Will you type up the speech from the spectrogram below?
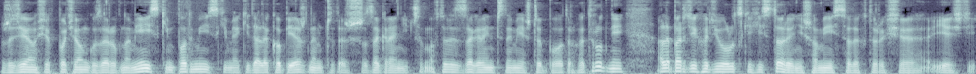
że dzieją się w pociągu zarówno miejskim, podmiejskim, jak i dalekobieżnym, czy też zagranicznym. No wtedy z zagranicznym jeszcze było trochę trudniej, ale bardziej chodziło o ludzkie historie niż o miejsca, do których się jeździ.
